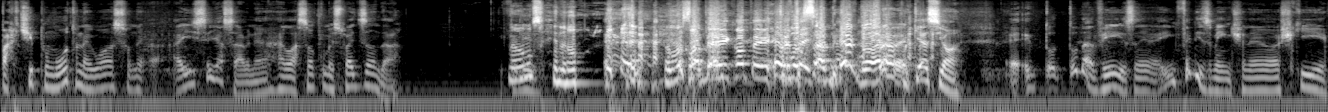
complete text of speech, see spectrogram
parti para um outro negócio, né, aí você já sabe, né? A relação começou a desandar. Não, não sei não. eu vou Conta saber. aí, conta aí. Eu vou conta saber agora, velho. Porque assim, ó, é, to- toda vez, né? Infelizmente, né? Eu acho que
